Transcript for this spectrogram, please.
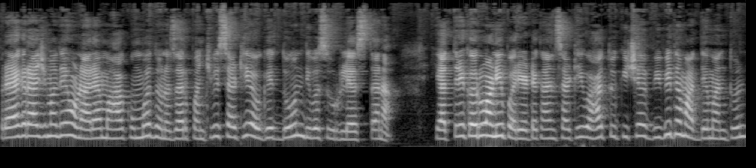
प्रयागराजमध्ये होणाऱ्या महाकुंभ दोन हजार पंचवीससाठी अवघे दोन दिवस उरले असताना यात्रेकरू आणि पर्यटकांसाठी वाहतुकीच्या विविध माध्यमांतून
